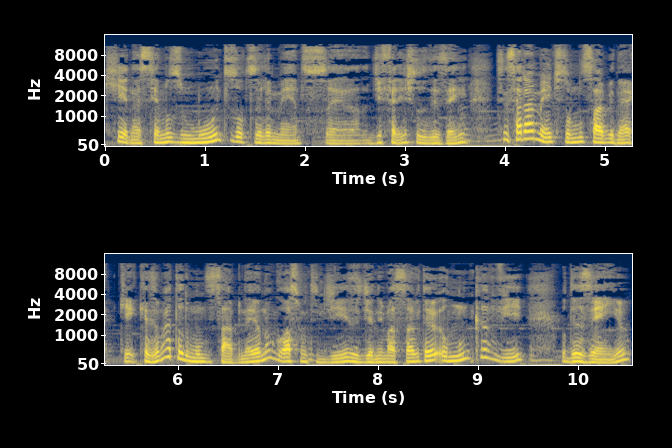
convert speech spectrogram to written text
que nós temos muitos outros elementos é, diferentes do desenho. Uhum. Sinceramente, todo mundo sabe, né? Que, quer dizer, não é todo mundo sabe, né? Eu não gosto muito de Disney, de animação, então eu nunca vi o desenho.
